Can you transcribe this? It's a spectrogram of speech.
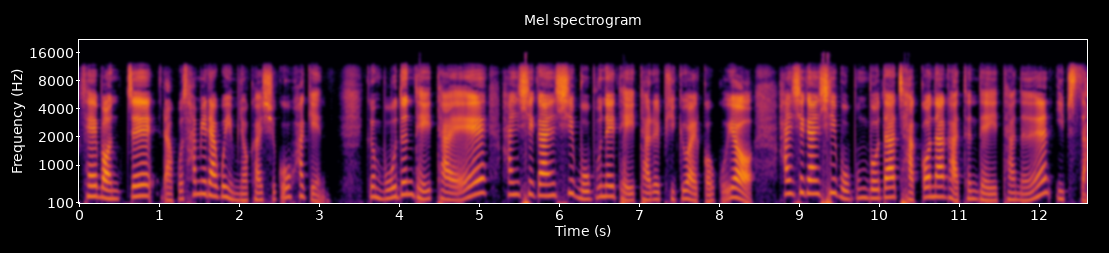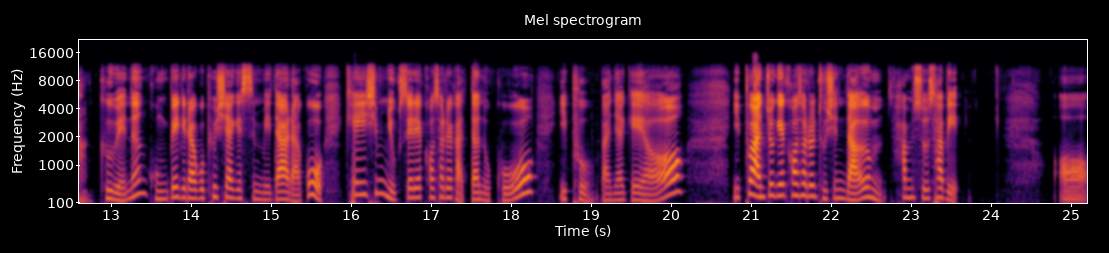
세 번째라고 3이라고 입력하시고 확인. 그럼 모든 데이터에 1시간 15분의 데이터를 비교할 거고요. 1시간 15분보다 작거나 같은 데이터는 입상, 그 외는 공백이라고 표시하겠습니다. 라고 K16셀의 커서를 갖다 놓고 if 만약에요. if 안쪽에 커서를 두신 다음 함수 삽입. 어,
